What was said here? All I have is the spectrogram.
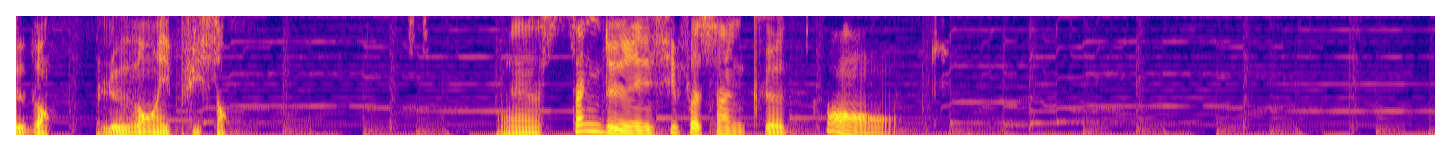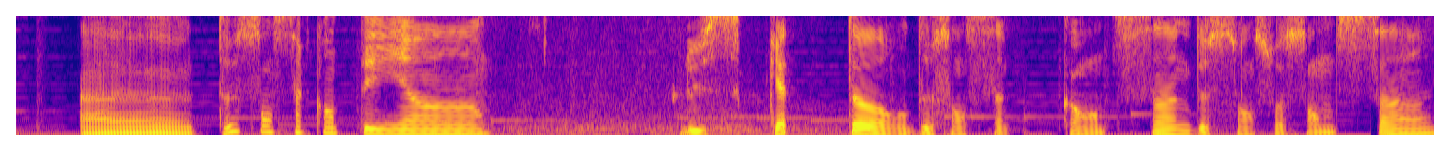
Le vent. Le vent est puissant. 5 degrés, 6 x 5, 30. Euh, 251 plus 14, 255, 265,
